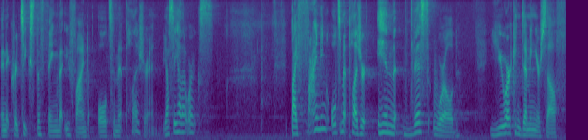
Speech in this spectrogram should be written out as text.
and it critiques the thing that you find ultimate pleasure in. Y'all see how that works? By finding ultimate pleasure in this world, you are condemning yourself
